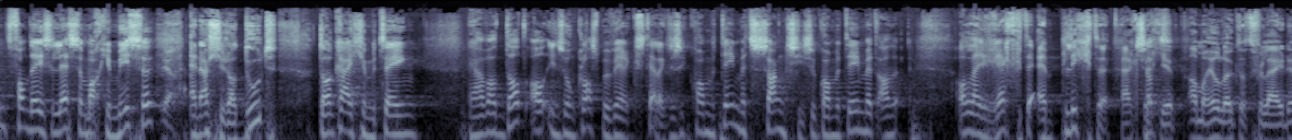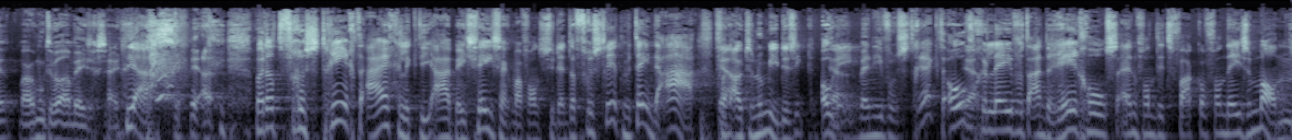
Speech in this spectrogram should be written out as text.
20% van deze lessen mag je missen. Ja. En als je dat doet, dan krijg je meteen ja, wat dat al in zo'n klas bewerkstelligt. Dus ik kwam meteen met sancties. Ik kwam meteen met allerlei rechten en plichten. Eigenlijk zeg je, allemaal heel leuk dat verleiden, maar we moeten wel aanwezig zijn. Ja, ja. maar dat frustreert eigenlijk die ABC zeg maar, van student. Dat frustreert meteen de A van autonomie. Dus ik, oh nee, ik ben hier volstrekt overgeleverd aan de regels en van dit vak of van deze man. Hmm.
